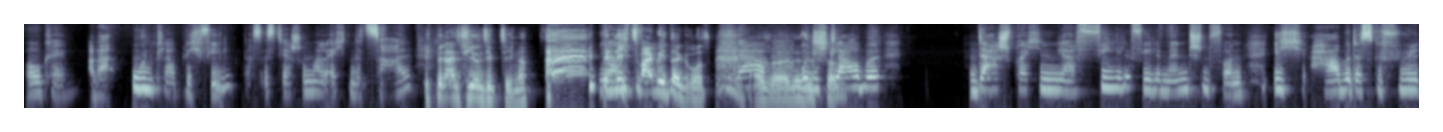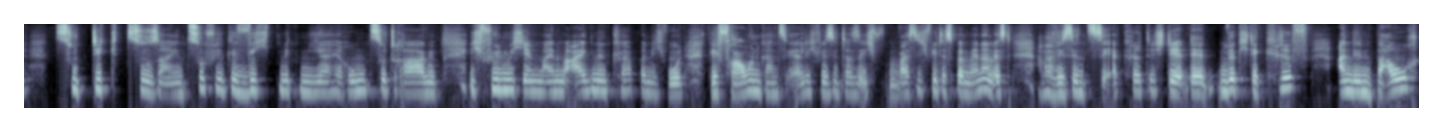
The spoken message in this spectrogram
Okay, aber unglaublich viel. Das ist ja schon mal echt eine Zahl. Ich bin 1,74, ne? Ich bin ja. nicht zwei Meter groß. Ja, also, und ich glaube, da sprechen ja viele, viele Menschen von. Ich habe das Gefühl, zu dick zu sein, zu viel Gewicht mit mir herumzutragen. Ich fühle mich in meinem eigenen Körper nicht wohl. Wir Frauen, ganz ehrlich, wir sind das, ich weiß nicht, wie das bei Männern ist, aber wir sind sehr kritisch. Der, der, wirklich der Griff an den Bauch,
